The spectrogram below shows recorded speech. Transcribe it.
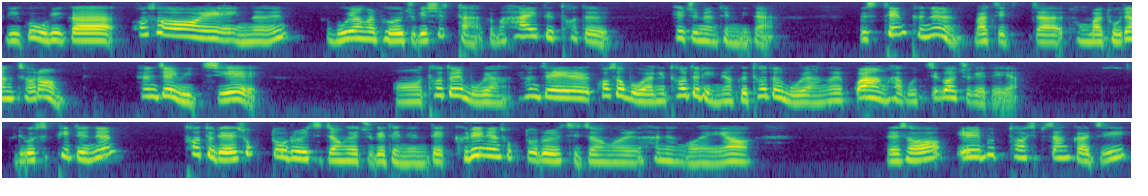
그리고 우리가 커서에 있는 그 모양을 보여주기 싫다. 그러면 hide 터들 해주면 됩니다. 그 스탬프는 마치 진짜 정말 도장처럼 현재 위치에 어, 터들 모양, 현재 커서 모양이 터들이면 그 터들 모양을 꽝 하고 찍어주게 돼요. 그리고 스피드는 터들의 속도를 지정해주게 되는데 그리는 속도를 지정을 하는 거예요. 그래서 1부터 13까지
